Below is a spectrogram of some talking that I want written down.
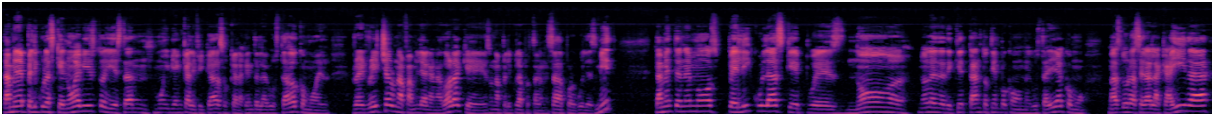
También hay películas que no he visto y están muy bien calificadas o que a la gente le ha gustado, como el Ray Richard, una familia ganadora, que es una película protagonizada por Will Smith. También tenemos películas que pues no, no le dediqué tanto tiempo como me gustaría, como más dura será la caída.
